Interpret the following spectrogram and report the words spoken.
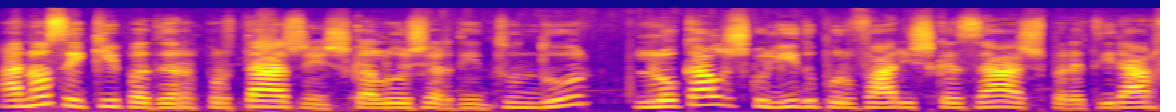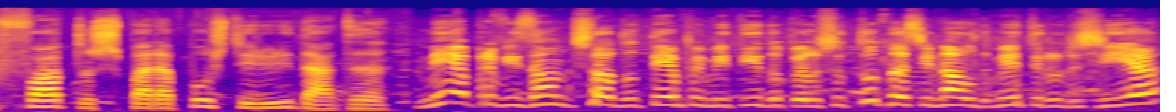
A nossa equipa de reportagem escalou o Jardim Tundur, local escolhido por vários casais para tirar fotos para a posterioridade. Nem a previsão do estado do tempo emitido pelo Instituto Nacional de Meteorologia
